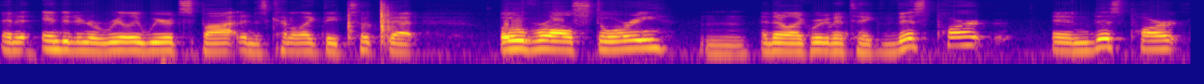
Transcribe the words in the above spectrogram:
and it ended in a really weird spot and it's kind of like they took that overall story and they're like we're going to take this part and this part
